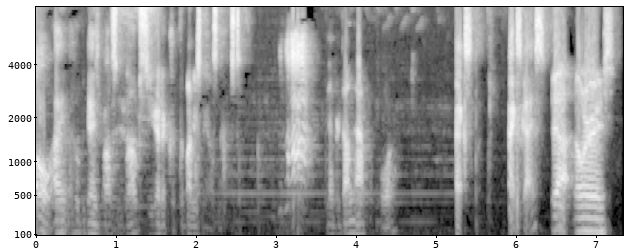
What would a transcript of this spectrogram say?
Oh, I hope you guys brought some gloves, so you gotta clip the bunny's nails next. Never done that before. Excellent. Thanks, guys. Yeah, no worries.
